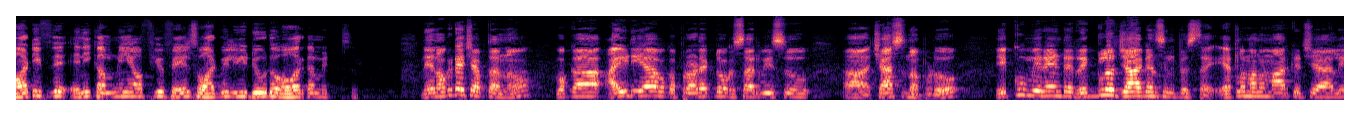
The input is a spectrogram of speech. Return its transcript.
what if any company of you fails what will you do to overcome it నేను ఒకటే చెప్తాను. ఒక ఐడియా ఒక ప్రోడక్ట్ ఒక సర్వీసు చేస్తున్నప్పుడు ఎక్కువ మీరేంటే రెగ్యులర్ జాగన్స్ అనిపిస్తాయి ఎట్లా మనం మార్కెట్ చేయాలి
